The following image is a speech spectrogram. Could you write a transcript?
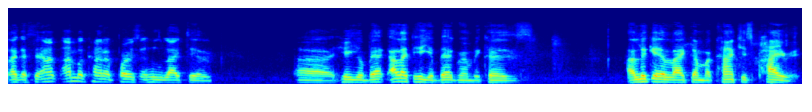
like I said, I'm, I'm a kind of person who like to uh, hear your back. I like to hear your background because I look at it like I'm a conscious pirate,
